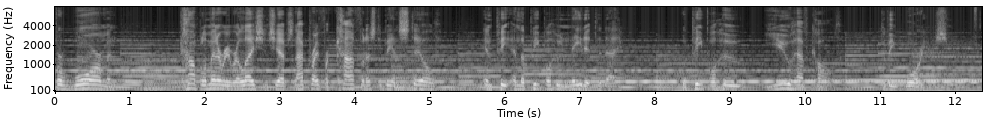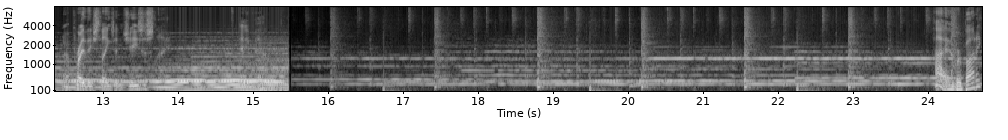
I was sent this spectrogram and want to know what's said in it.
for warm and complementary relationships, and I pray for confidence to be instilled in, pe- in the people who need it today, the people who you have called to be warriors. And I pray these things in Jesus' name. Amen. Hi, everybody.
